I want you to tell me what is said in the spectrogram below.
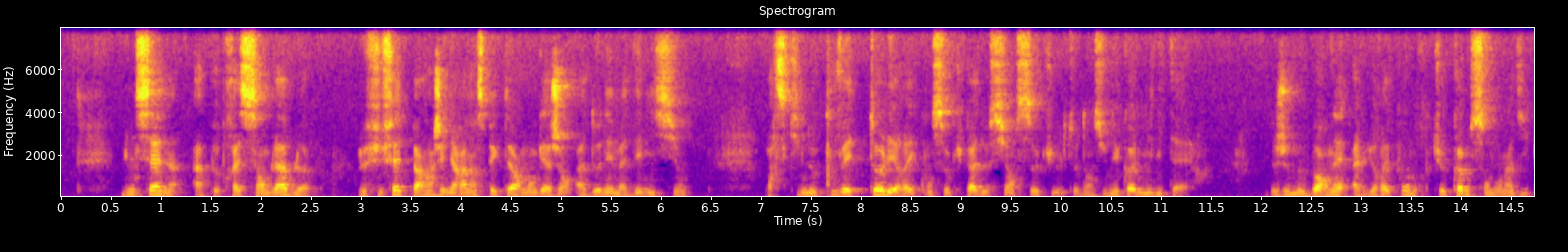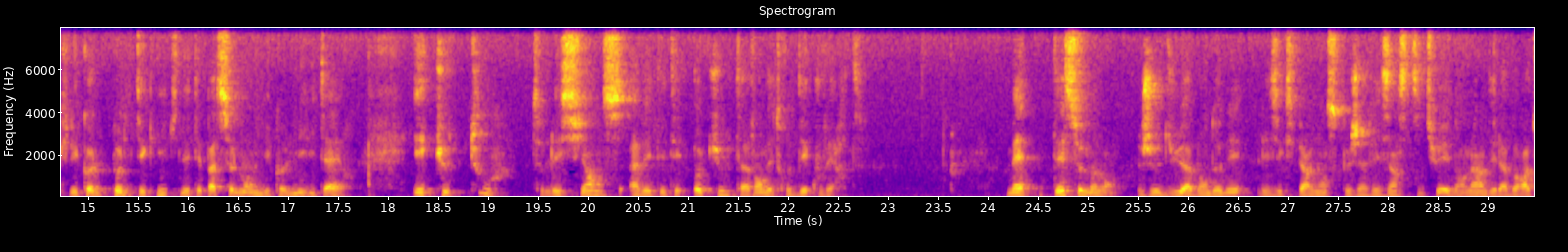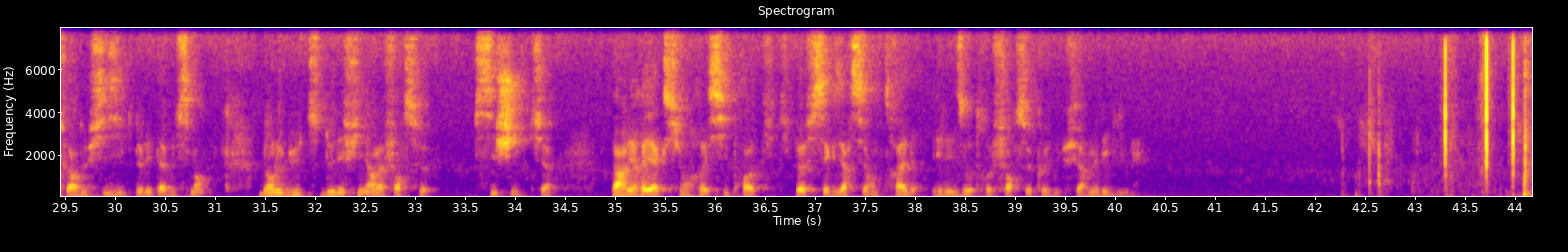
Une scène à peu près semblable me fut faite par un général inspecteur m'engageant à donner ma démission parce qu'il ne pouvait tolérer qu'on s'occupât de sciences occultes dans une école militaire. Je me bornais à lui répondre que, comme son nom l'indique, l'école polytechnique n'était pas seulement une école militaire, et que toutes les sciences avaient été occultes avant d'être découvertes. Mais dès ce moment, je dus abandonner les expériences que j'avais instituées dans l'un des laboratoires de physique de l'établissement, dans le but de définir la force psychique par les réactions réciproques qui peuvent s'exercer entre elles et les autres forces connues. Fermez les guillemets.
